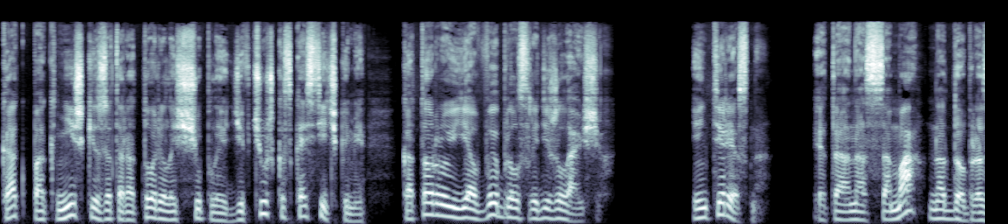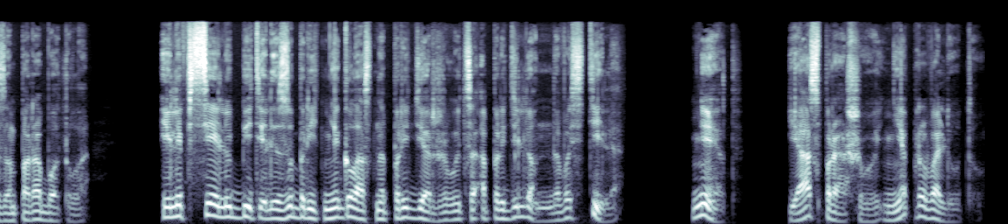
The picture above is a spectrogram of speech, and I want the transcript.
как по книжке затараторила щуплая девчушка с косичками, которую я выбрал среди желающих. Интересно, это она сама над образом поработала? Или все любители зубрить негласно придерживаются определенного стиля? Нет, я спрашиваю не про валюту.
